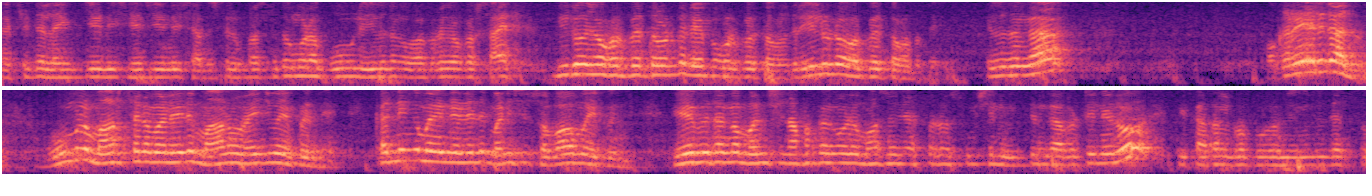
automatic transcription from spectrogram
నచ్చితే లైక్ చేయండి షేర్ చేయండి సబ్స్క్రైబ్ ప్రస్తుతం కూడా భూములు ఈ విధంగా ఒకరి ఒకరు సాయి ఈ రోజు ఒకరి పేరుతో ఉంటుంది రేపు ఒకరి పేరుతో ఉంటుంది ఇల్లుండి ఒకరి పేరుతో ఉంటుంది. ఈ విధంగా ఒకరే కాదు భూములు మార్చడం అనేది మానవ నైజం అయిపోయింది కన్నింగ్ మైండ్ అనేది మనిషి స్వభావం అయిపోయింది ఏ విధంగా మనిషి నమ్మకంగా మోసం చేస్తాడో చూసిన వ్యక్తిని కాబట్టి నేను ఈ కథల రూపంలో మీ ముందు తెస్తూ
